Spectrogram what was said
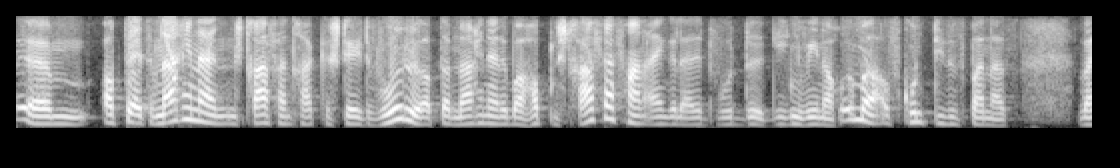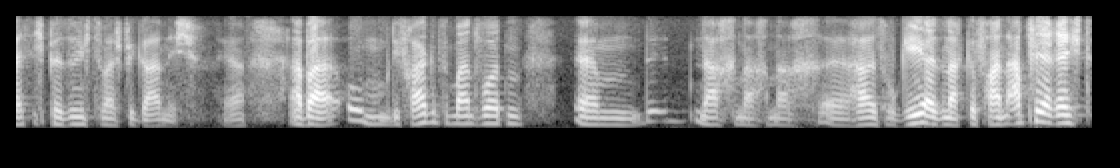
Ähm, ob da jetzt im Nachhinein ein Strafantrag gestellt wurde, ob da im Nachhinein überhaupt ein Strafverfahren eingeleitet wurde, gegen wen auch immer, aufgrund dieses Banners, weiß ich persönlich zum Beispiel gar nicht. Ja. Aber um die Frage zu beantworten, ähm, nach, nach, nach äh, HSOG, also nach Gefahrenabwehrrecht,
